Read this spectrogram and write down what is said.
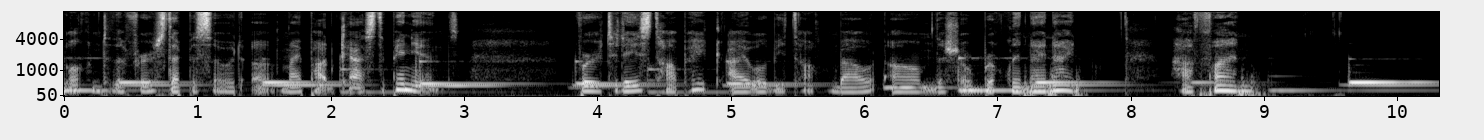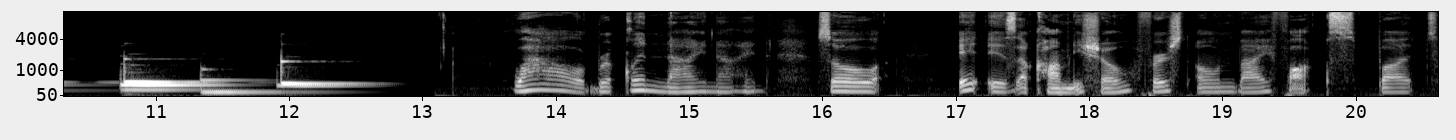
welcome to the first episode of my podcast Opinions. For today's topic, I will be talking about um, the show Brooklyn Nine-Nine. Have fun. Wow, Brooklyn Nine-Nine. So, it is a comedy show, first owned by Fox, but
